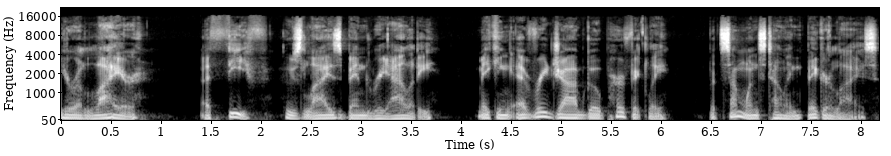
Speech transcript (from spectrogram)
You're a liar, a thief whose lies bend reality, making every job go perfectly, but someone's telling bigger lies,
